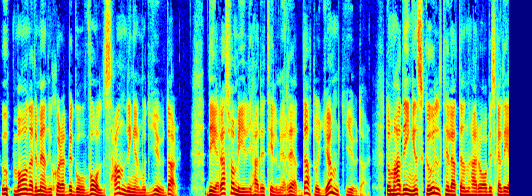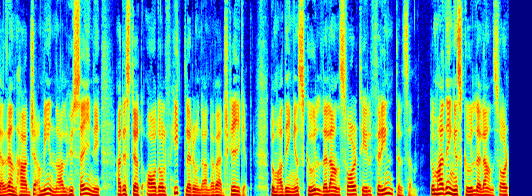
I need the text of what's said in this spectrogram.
uppmanade människor att begå våldshandlingar mot judar. Deras familj hade till och med räddat och gömt judar. De hade ingen skuld till att den arabiska ledaren Haj Amin al-Husseini hade stött Adolf Hitler under andra världskriget. De hade ingen skuld eller ansvar till förintelsen. De hade ingen skuld eller ansvar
